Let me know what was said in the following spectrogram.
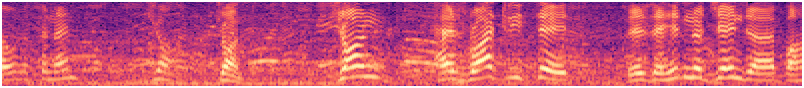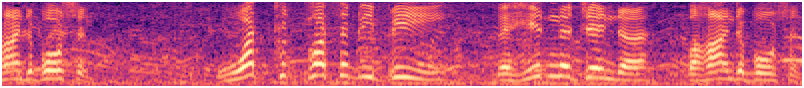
What's her name? John. John. John has rightly said there's a hidden agenda behind abortion. What could possibly be the hidden agenda behind abortion?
